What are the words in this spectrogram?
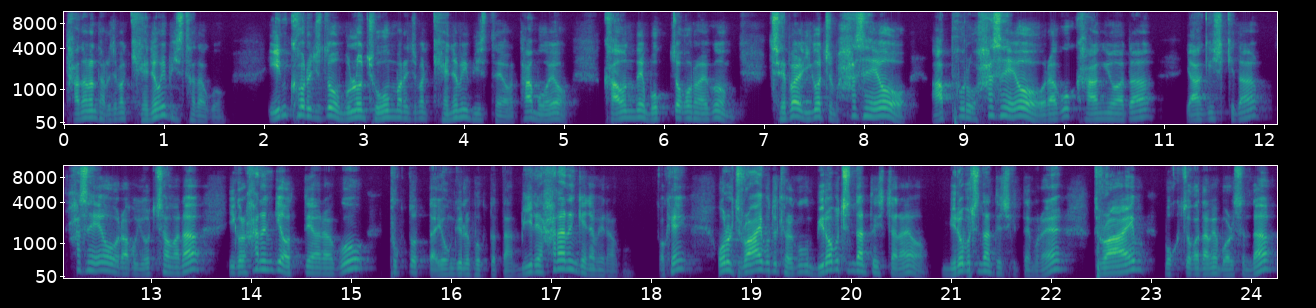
단어는 다르지만 개념이 비슷하다고. encourage도 물론 좋은 말이지만 개념이 비슷해요. 다 뭐예요? 가운데 목적어로 하여금 제발 이것 좀 하세요. 앞으로 하세요라고 강요하다, 야기시키다 하세요라고 요청하다 이걸 하는 게 어때요라고 북돋다 용기를 북돋다 미래 하라는 개념이라고 오케이? 오늘 드라이브도 결국은 밀어붙인다는 뜻이잖아요. 밀어붙인다는 뜻이기 때문에 드라이브 목적어 다음에 뭘 쓴다?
